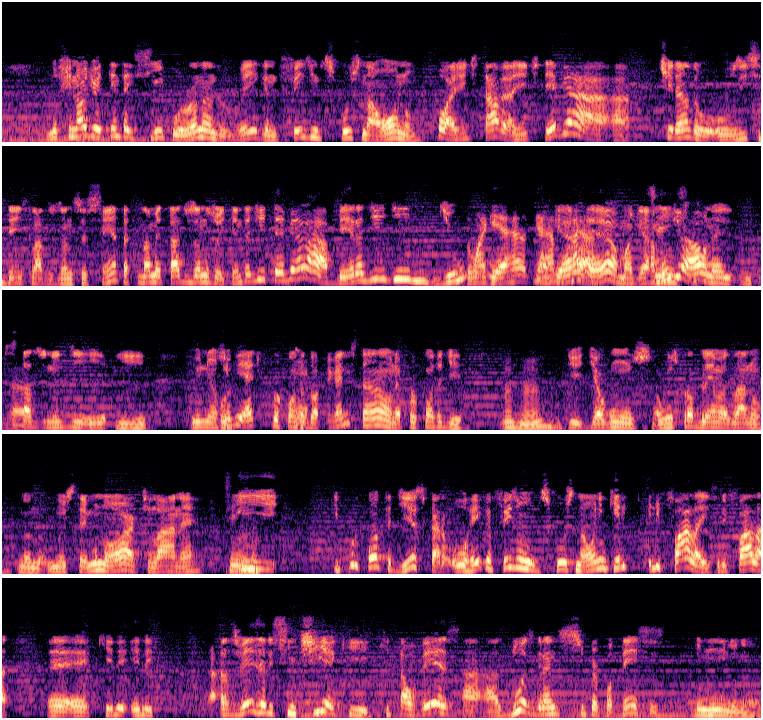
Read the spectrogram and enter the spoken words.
No final de 85, o Ronald Reagan fez um discurso na ONU. Pô, a gente tava, a gente teve a, a- tirando os incidentes lá dos anos 60, na metade dos anos 80 a gente teve a, a beira de, de, de um- Uma guerra, uma guerra, guerra, nuclear. é, uma guerra Sim, mundial, né? Entre Exato. Estados Unidos e, e- e União Soviética por conta É. do Afeganistão, né? Por conta de, Uhum. de, de alguns, alguns problemas lá no, no, no extremo norte, lá, né? Sim. E E por conta disso, cara, o Reagan fez um discurso na ONU em que ele, ele fala isso, ele fala é, é que ele, ele às vezes ele sentia que, que talvez as duas grandes superpotências do mundo né,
